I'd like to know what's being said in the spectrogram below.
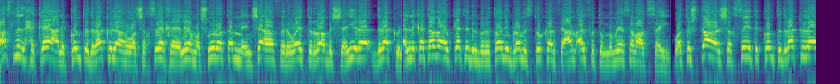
أصل الحكاية عن الكونت دراكولا هو شخصية خيالية مشهورة تم إنشائها في رواية الرعب الشهيرة دراكولا اللي كتبها الكاتب البريطاني برام ستوكر في عام 1897 وتشتهر شخصية الكونت دراكولا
